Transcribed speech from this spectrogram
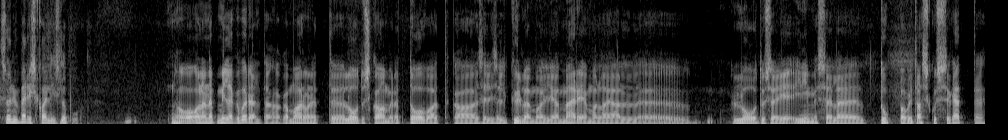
see on ju päris kallis lõbu no oleneb, millega võrrelda, aga ma arvan, et äh, looduskaamerad toovad ka sellisel külmemal ja märjemal ajal äh, looduse inimesele tuppa või taskusse kätte,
